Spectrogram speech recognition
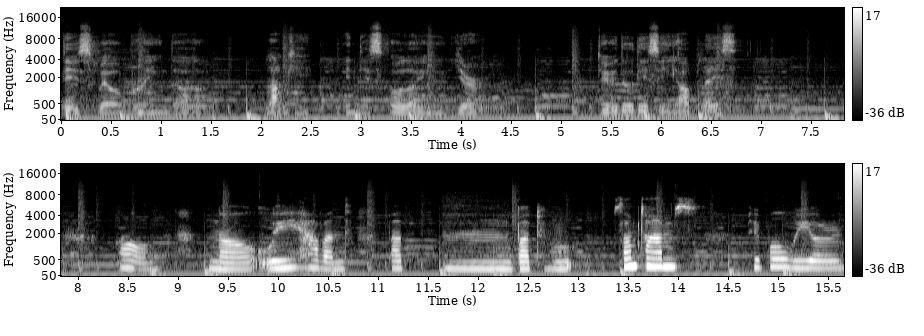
this will bring the lucky in this following year. Do you do this in your place? Oh, no, we haven't. But um, but sometimes people will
